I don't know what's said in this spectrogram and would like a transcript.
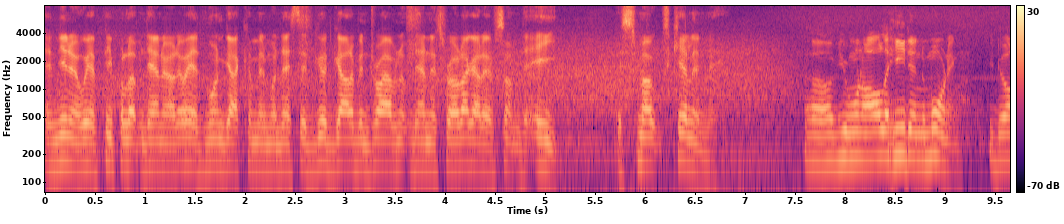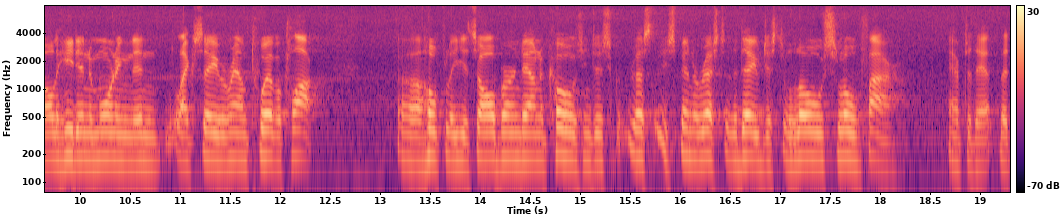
And you know, we have people up and down there. We had one guy come in one day said, good God, I've been driving up and down this road. I got to have something to eat. The smoke's killing me. Uh, you want all the heat in the morning. You do all the heat in the morning, then, like say, around 12 o'clock, uh, hopefully it's all burned down to coals and just rest, you spend the rest of the day just a low, slow fire after that. But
